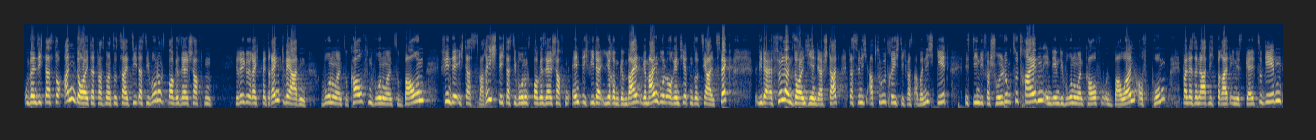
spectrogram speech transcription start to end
Und wenn sich das so andeutet, was man zurzeit sieht, dass die Wohnungsbaugesellschaften regelrecht bedrängt werden, Wohnungen zu kaufen, Wohnungen zu bauen, finde ich das zwar richtig, dass die Wohnungsbaugesellschaften endlich wieder ihrem gemeinwohlorientierten sozialen Zweck wieder erfüllen sollen hier in der Stadt. Das finde ich absolut richtig. Was aber nicht geht, ist, die in die Verschuldung zu treiben, indem die Wohnungen kaufen und bauen auf Pump, weil der Senat nicht bereit ihnen ist, Geld zu geben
